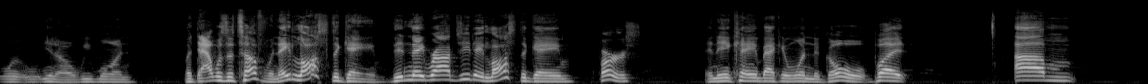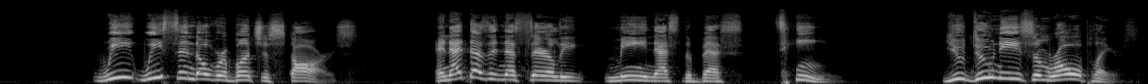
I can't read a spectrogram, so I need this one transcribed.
you know, we won, but that was a tough one. They lost the game, didn't they, Rob G? They lost the game first, and then came back and won the gold. But um, we we send over a bunch of stars, and that doesn't necessarily mean that's the best team. You do need some role players.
